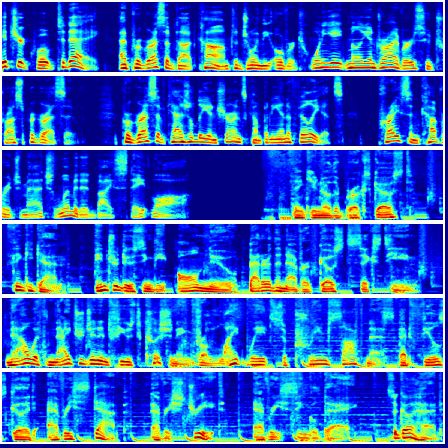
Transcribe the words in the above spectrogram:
Get your quote today at progressive.com to join the over 28 million drivers who trust Progressive. Progressive Casualty Insurance Company and Affiliates. Price and coverage match limited by state law. Think you know the Brooks Ghost? Think again. Introducing the all new, better than ever Ghost 16. Now with nitrogen infused cushioning for lightweight, supreme softness that feels good every step, every street, every single day. So go ahead,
